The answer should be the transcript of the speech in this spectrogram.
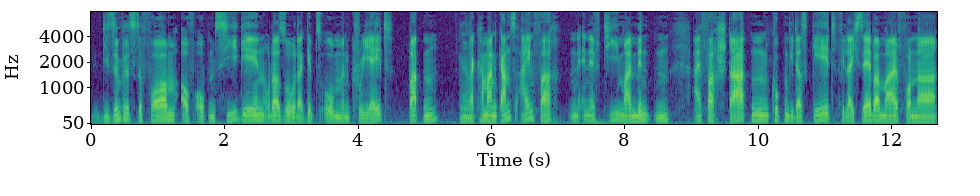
die simpelste Form auf OpenSea gehen oder so. Da gibt es oben einen Create-Button. Ja. Da kann man ganz einfach ein NFT mal minden. Einfach starten, gucken, wie das geht. Vielleicht selber mal von einer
